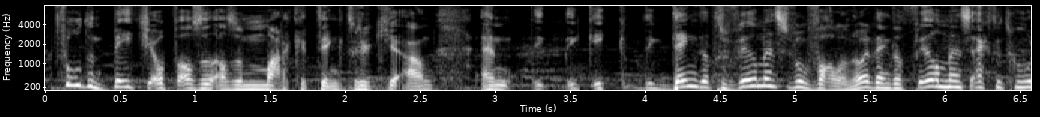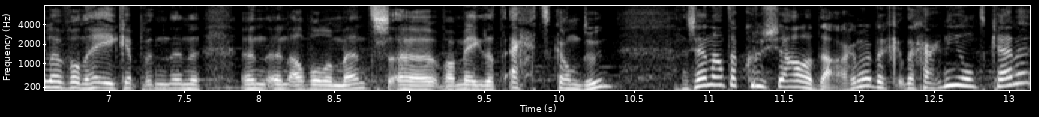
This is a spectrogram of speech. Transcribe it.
Het voelt een beetje op als een, als een marketingtrucje aan. En ik, ik, ik, ik denk dat er veel mensen voor vallen hoor. Ik denk dat veel mensen echt het gevoel hebben van hé, hey, ik heb een, een, een, een abonnement uh, waarmee ik dat echt kan doen. Er zijn een aantal cruciale dagen hoor, dat, ga ik niet ontkennen.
